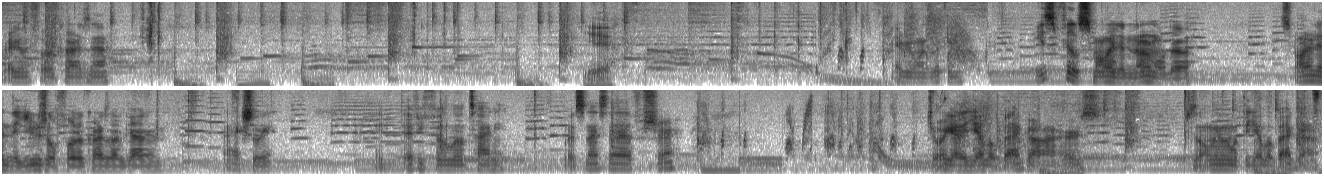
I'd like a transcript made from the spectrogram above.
regular photo cards now. Yeah. Everyone's looking. These feel smaller than normal though. Smaller than the usual photo cards I've gotten. Actually. They definitely feel a little tiny. But it's nice to have for sure. Joy got a yellow background on hers. She's the only one with the yellow background.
